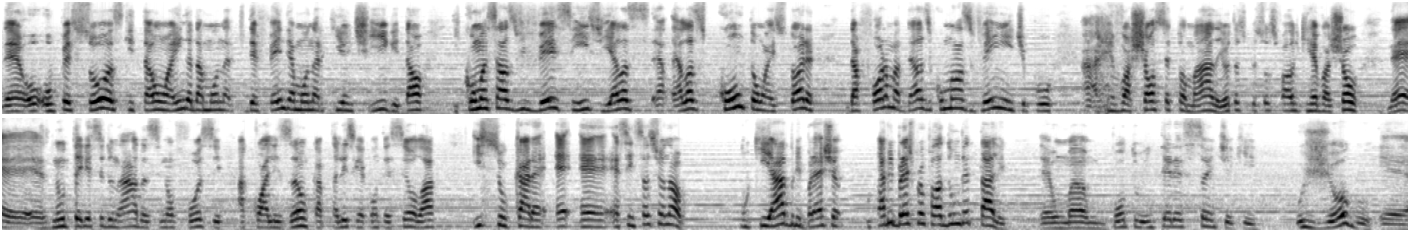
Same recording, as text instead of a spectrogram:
né? Ou, ou pessoas que estão ainda da monarquia, que defendem a monarquia antiga e tal, e como se elas vivessem isso, e elas, elas contam a história da forma delas e como elas veem, tipo, a Revachol ser tomada. E outras pessoas falam que Revachol, né, não teria sido nada se não fosse a coalizão capitalista que aconteceu lá. Isso, cara, é, é, é sensacional. O que abre brecha, abre brecha para falar de um detalhe. É uma, um ponto interessante aqui. O jogo, é,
